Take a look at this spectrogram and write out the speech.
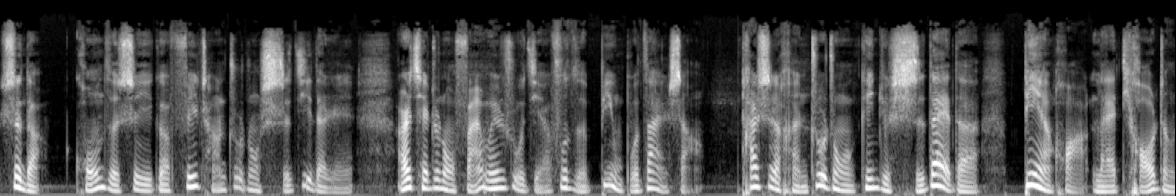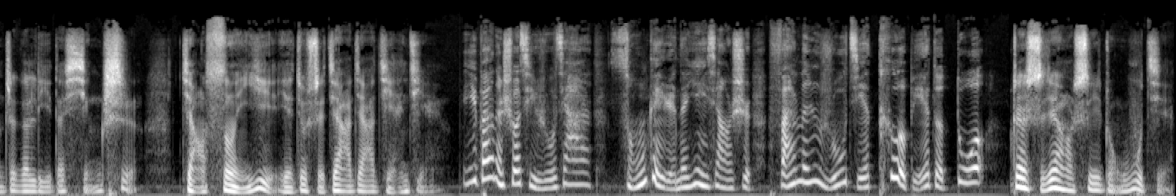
是的，孔子是一个非常注重实际的人，而且这种繁文缛节，夫子并不赞赏。他是很注重根据时代的变化来调整这个礼的形式，讲损益，也就是加加减减。一般的说起儒家，总给人的印象是繁文缛节特别的多，这实际上是一种误解。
